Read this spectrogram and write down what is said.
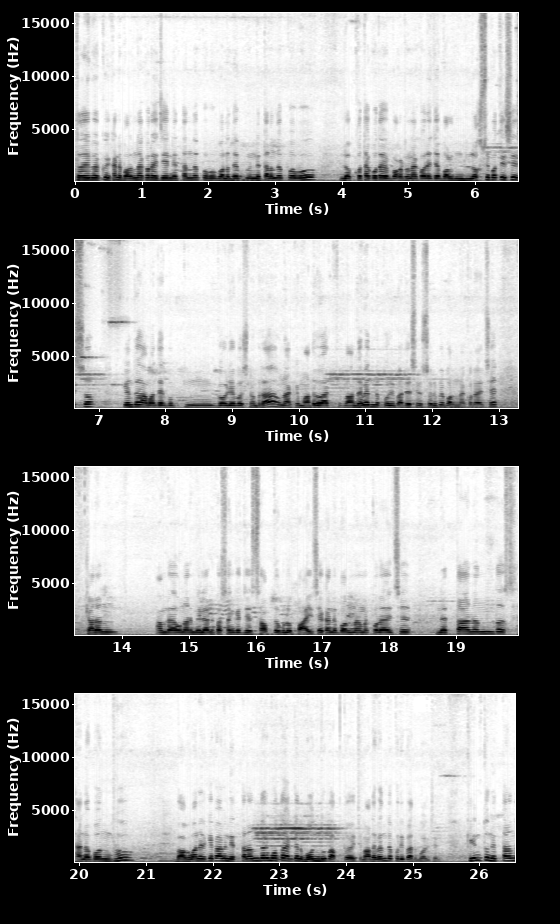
তো এখানে বর্ণনা করে যে নিত্যানন্দ প্রভু, বলদেব, নিত্যানন্দ প্রভু লোক কোথায় কোথায় বর্ণনা করে যে লক্ষ্মীপতি শিষ্য। কিন্তু আমাদের গৌড়ীয় বৈষ্ণবরা ওনাকে মাধব মাধবেন্দ্র পরিবারের শিষ্যরূপে বর্ণনা করা হয়েছে। কারণ আমরা ওনার মিলন প্রসঙ্গে যে শব্দগুলো পাই, সেখানে বর্ণনা করা হয়েছে, নিত্যানন্দ শ্যানবন্ধু ভগবানের কৃপা আমি নিত্যানন্দের মতো একজন বন্ধু প্রাপ্ত হয়েছে, মাধবেন্দ্র পরিপাদ বলছেন। কিন্তু নিত্যানন্দ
